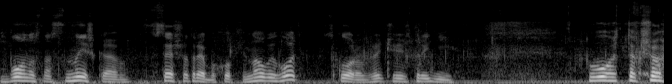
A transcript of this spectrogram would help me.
бонусна знижка, все, що треба, хлопці. Новий год скоро, вже через 3 дні. От, так що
